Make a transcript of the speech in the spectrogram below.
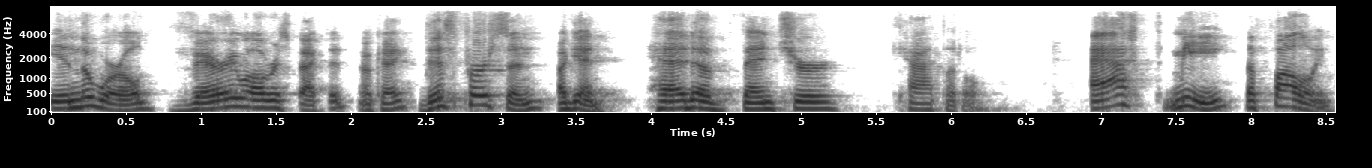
in the world, very well respected. Okay. This person, again, head of venture capital, asked me the following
